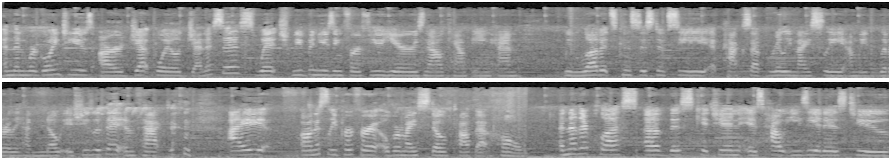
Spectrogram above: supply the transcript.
and then we're going to use our Jetboil Genesis, which we've been using for a few years now camping and we love its consistency. It packs up really nicely and we've literally had no issues with it. In fact, I honestly prefer it over my stove top at home. Another plus of this kitchen is how easy it is to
